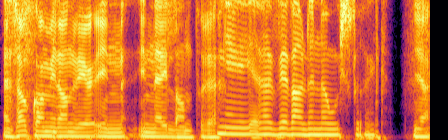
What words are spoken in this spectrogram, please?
En zo kwam je dan weer in, in Nederland terecht. Nee, ja, we wouden naar Oostenrijk. Ja. Maar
